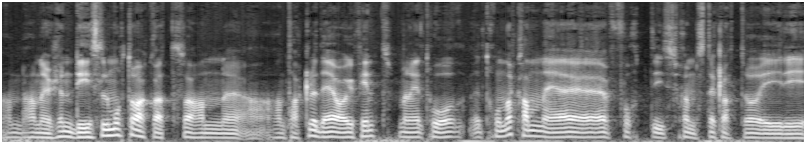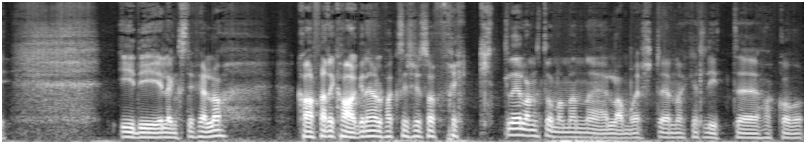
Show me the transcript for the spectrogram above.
han, han er jo ikke en dieselmotor, akkurat, så han, uh, han takler det òg fint. Men jeg tror, jeg tror, nok han er fort de fremste klatrer i de, i de lengste fjellene. Carl Fredrik Hagen er vel faktisk ikke så fryktelig langt unna, men eh, Lambrecht er nok et lite hakk over.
